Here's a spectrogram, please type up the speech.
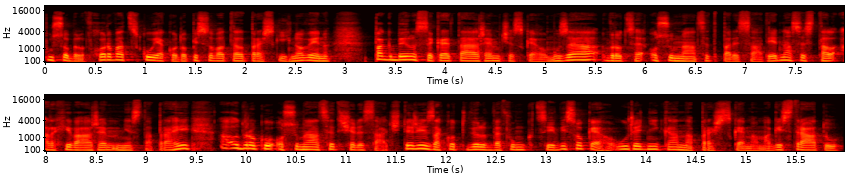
působil v Chorvatsku jako dopisovatel pražských novin, pak byl sekretářem Českého muzea, v roce 1851 se stal archivářem města Prahy a od roku 1864 zakotvil ve funkci vysokého úředníka na pražském magistrátu.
